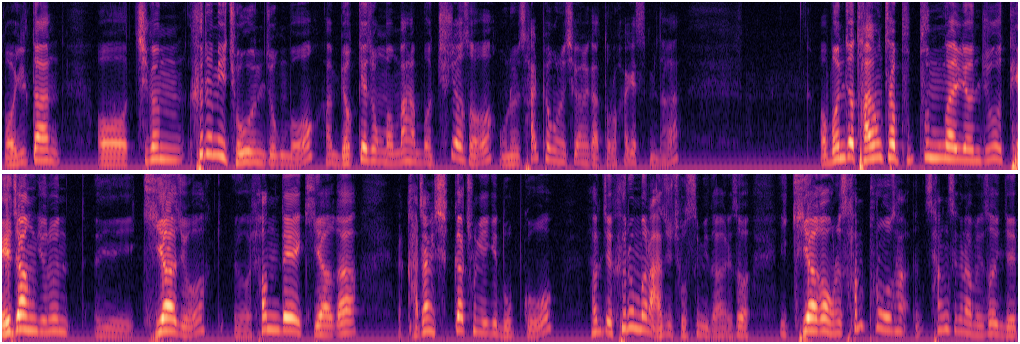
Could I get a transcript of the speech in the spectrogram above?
어 일단 어 지금 흐름이 좋은 종목 한 몇 개 종목만 한번 추려서 오늘 살펴보는 시간을 갖도록 하겠습니다. 어 먼저 자동차 부품 관련주 대장주는 기아죠. 어, 현대 기아가 가장 시가총액이 높고 현재 흐름은 아주 좋습니다. 그래서 이 기아가 오늘 3% 상승을 하면서 이제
